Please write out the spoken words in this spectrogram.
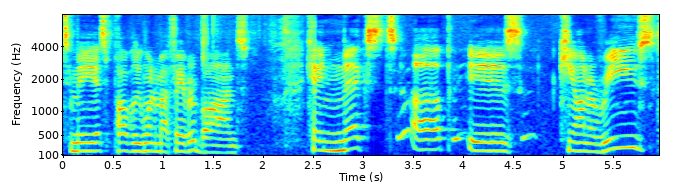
to me, it's probably one of my favorite Bonds. Okay, next up is Keanu Reeves.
